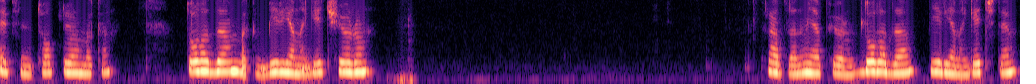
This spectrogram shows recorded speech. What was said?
Hepsini topluyorum bakın. Doladım. Bakın bir yana geçiyorum. Trabzanımı yapıyorum. Doladım. Bir yana geçtim.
